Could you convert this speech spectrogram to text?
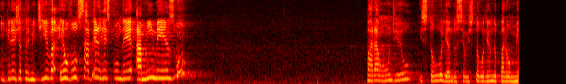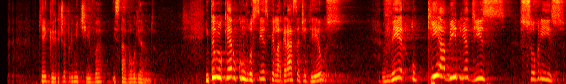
igreja primitiva, eu vou saber responder a mim mesmo para onde eu estou olhando, se eu estou olhando para o mesmo que a igreja primitiva estava olhando. Então eu quero com vocês, pela graça de Deus, ver o que a Bíblia diz sobre isso.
